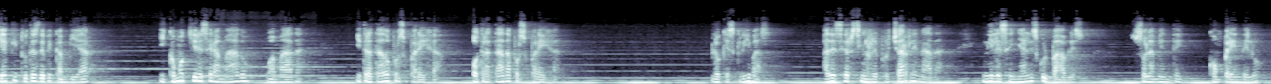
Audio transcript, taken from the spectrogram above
qué actitudes debe cambiar y cómo quiere ser amado o amada y tratado por su pareja o tratada por su pareja. Lo que escribas ha de ser sin reprocharle nada, ni le señales culpables, solamente compréndelo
